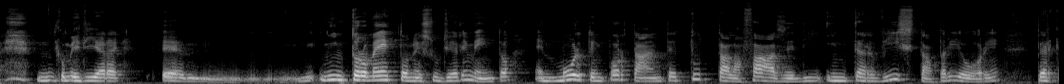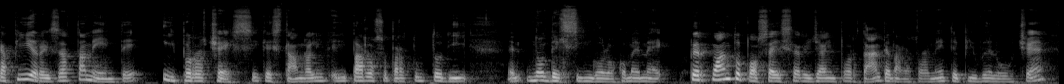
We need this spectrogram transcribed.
come dire mi, mi intrometto nel suggerimento è molto importante tutta la fase di intervista a priori per capire esattamente i processi che stanno all'interno, parlo soprattutto di, eh, non del singolo come me, per quanto possa essere già importante, ma naturalmente più veloce,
